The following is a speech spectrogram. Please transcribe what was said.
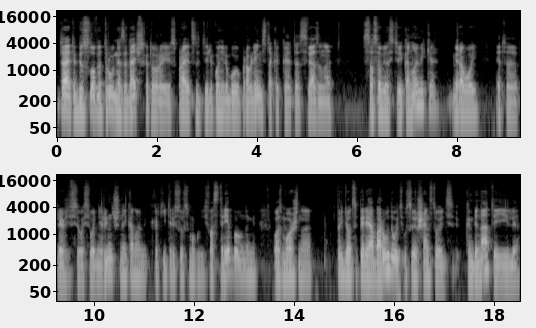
Да, это, безусловно, трудная задача, с которой справится далеко не любой управленец, так как это связано особенностью экономики мировой. Это, прежде всего, сегодня рыночная экономика. Какие-то ресурсы могут быть востребованными. Возможно, придется переоборудовать, усовершенствовать комбинаты или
